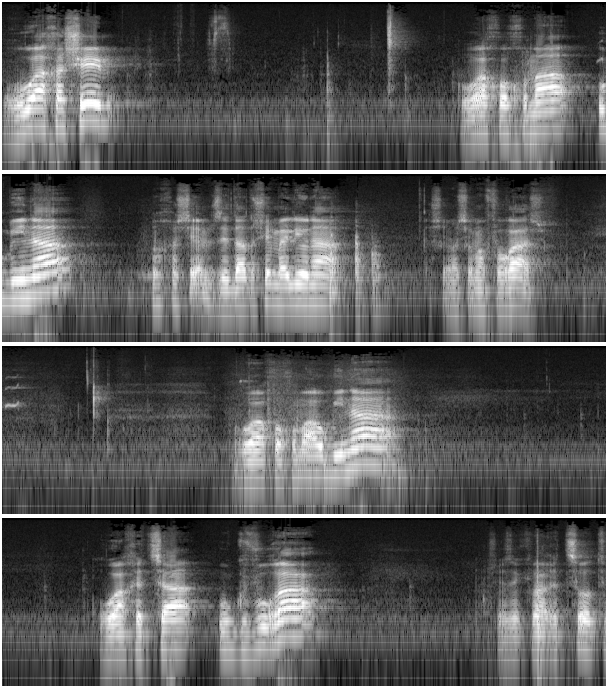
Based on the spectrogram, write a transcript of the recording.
רוח השם, רוח חוכמה ובינה, רוח השם, זה דת השם העליונה, השם השם המפורש. רוח חוכמה ובינה, רוח עצה וגבורה, שזה כבר עצות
